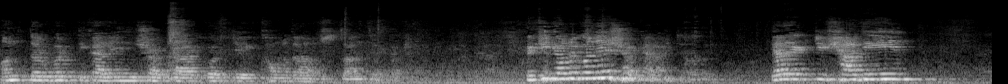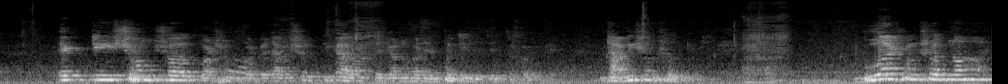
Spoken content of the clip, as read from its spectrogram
অন্তর্বর্তীকালীন সরকার কর্তৃক ক্ষমতা হস্তান্তর করা। একটি জনগণের সরকার আসতে হবে। যারা একটি স্বাধীন, একটি সংসদ গঠন করবে, যারা সত্যিকার অর্থে জনগণের প্রতিনিধিত্ব করবে, দামি সংসদ। ভুয়া সংসদ নয়।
